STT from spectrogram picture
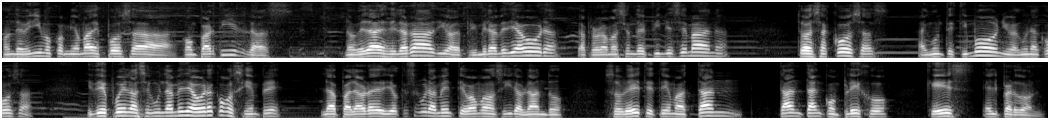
donde venimos con mi amada esposa a compartir las novedades de la radio a la primera media hora, la programación del fin de semana, todas esas cosas, algún testimonio, alguna cosa. Y después en la segunda media hora, como siempre, la palabra de Dios, que seguramente vamos a seguir hablando sobre este tema tan, tan, tan complejo que es el perdón.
